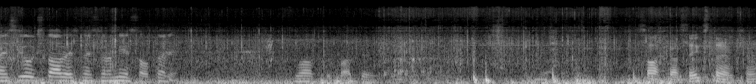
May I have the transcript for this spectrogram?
Mēs ilgi stāvēs, mēs varam iesaukt arī. Labi, tu pateici. Sākās ekstrēms, ja?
